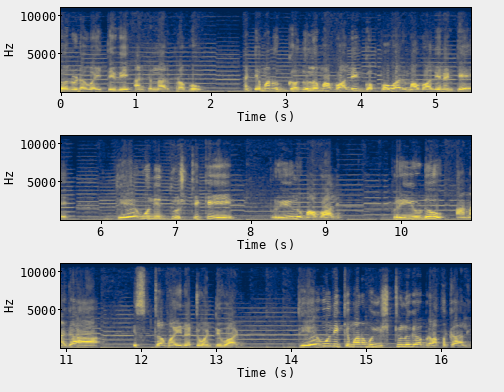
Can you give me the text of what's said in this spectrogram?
గనుడవైతివి అంటున్నారు ప్రభు. అంటే మనం గనులం అవ్వాలి గొప్పవారం అవ్వాలి అని అంటే దేవుని దృష్టికి ప్రియులం అవ్వాలి. ప్రియుడు అనగా ఇష్టమైనటువంటి వాడు. దేవునికి మనము ఇష్టలుగా బ్రతకాలి.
